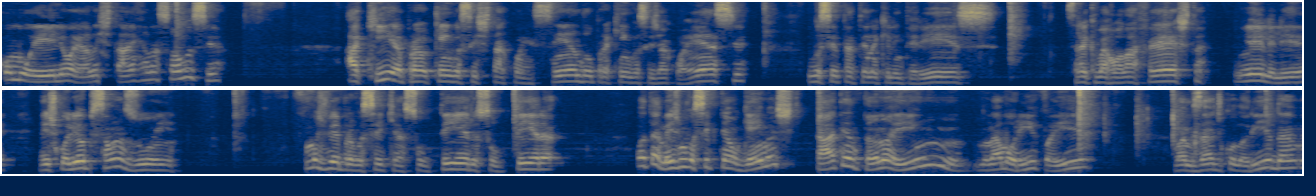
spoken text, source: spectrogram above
como ele ou ela está em relação a você. Aqui é para quem você está conhecendo, para quem você já conhece, você está tendo aquele interesse, Será que vai rolar a festa? Ele ali. Eu escolhi a opção azul, hein? Vamos ver para você que é solteiro, solteira, ou até mesmo você que tem alguém, mas tá tentando aí um, um namorico aí, uma amizade colorida.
